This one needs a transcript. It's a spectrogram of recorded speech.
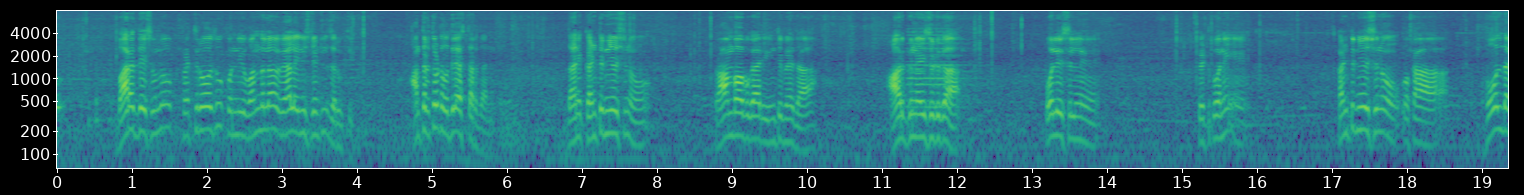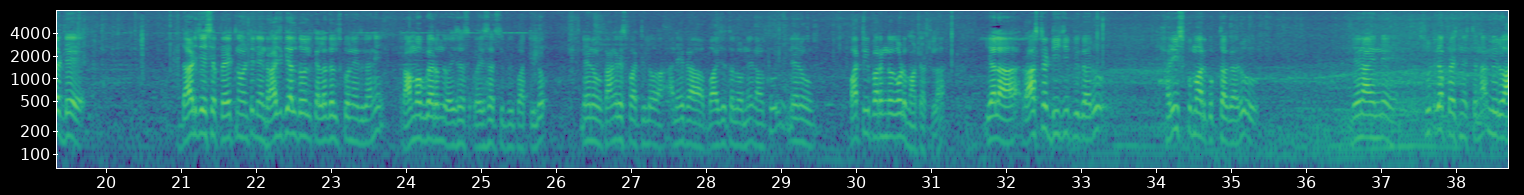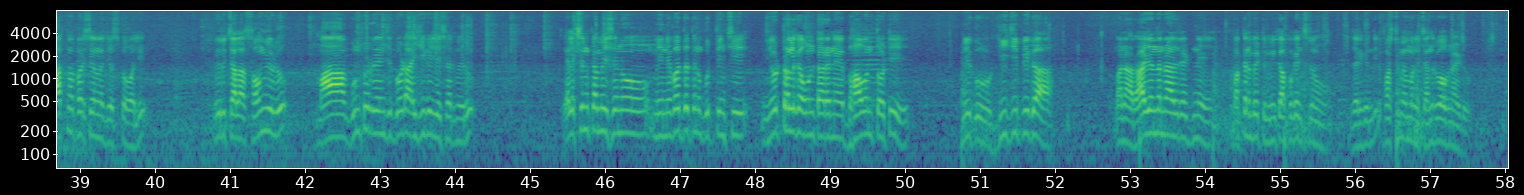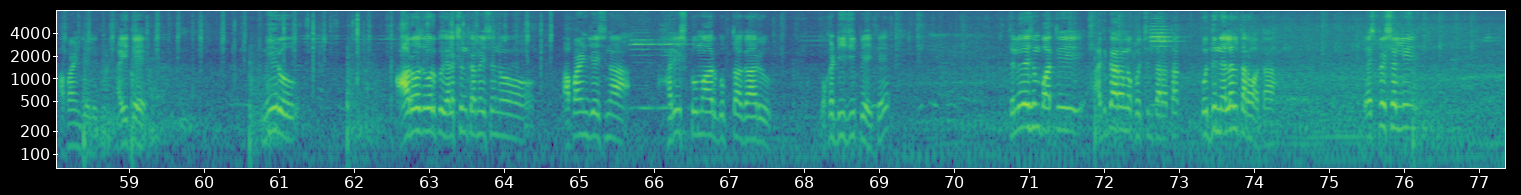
భారతదేశంలో ప్రతిరోజు కొన్ని వందల వేల ఇన్సిడెంట్లు జరుగుతాయి. అంతటితో వదిలేస్తారు దాన్ని. దాని కంటిన్యూషను రాంబాబు గారి ఇంటి మీద ఆర్గనైజ్డ్గా పోలీసుల్ని పెట్టుకొని కంటిన్యూషను ఒక హోల్ ద డే దాడి చేసే ప్రయత్నం అంటే నేను రాజకీయాల తోలికి వెళ్ళదలుచుకోలేదు కానీ రాంబాబు గారు ఉంది వైఎస్ఆర్ వైఎస్ఆర్సీపీ పార్టీలో. నేను కాంగ్రెస్ పార్టీలో అనేక బాధ్యతలు ఉన్నాయి నాకు. నేను పార్టీ పరంగా కూడా మాట్లాడలా ఇలా రాష్ట్ర డీజీపీ గారు హరీష్ కుమార్ గుప్తా గారు నేను ఆయన్ని సూటిగా ప్రశ్నిస్తున్నా మీరు ఆత్మ పరిశీలన చేసుకోవాలి. మీరు చాలా సౌమ్యుడు. మా గుంటూరు రేంజ్కి కూడా ఐజీగా చేశారు మీరు. ఎలక్షన్ కమిషను మీ నిబద్ధతను గుర్తించి న్యూట్రల్గా ఉంటారనే భావంతో మీకు డీజీపీగా మన రాజేంద్రనాథ్ రెడ్డిని పక్కన పెట్టి మీకు అప్పగించడం జరిగింది. ఫస్ట్ మిమ్మల్ని చంద్రబాబు నాయుడు అపాయింట్ చేయలేదు. అయితే మీరు ఆ రోజు వరకు ఎలక్షన్ కమిషన్ అపాయింట్ చేసిన హరీష్ కుమార్ గుప్తా గారు ఒక డీజీపీ అయితే తెలుగుదేశం పార్టీ అధికారంలోకి వచ్చిన తర్వాత కొద్ది నెలల తర్వాత ఎస్పెషల్లీ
